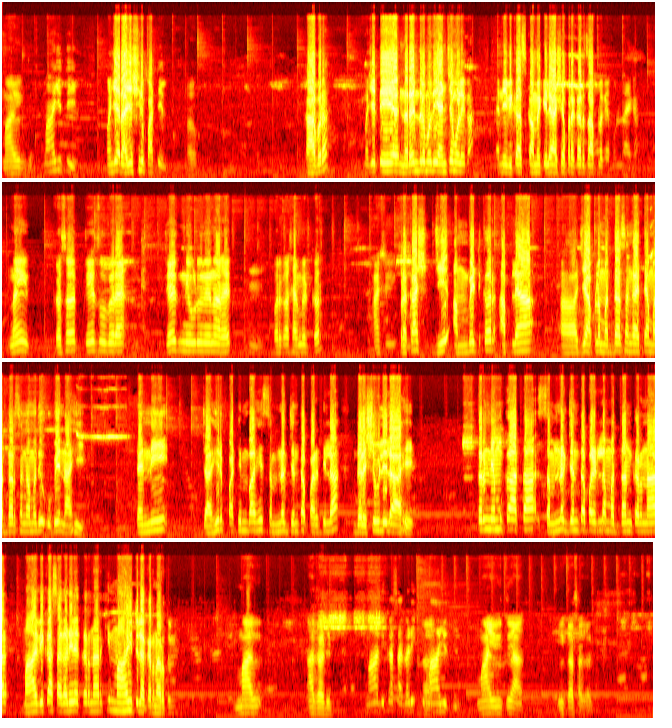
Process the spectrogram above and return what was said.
महायुती. म्हणजे राजश्री पाटील. हो. का बरं? म्हणजे ते नरेंद्र मोदी यांच्यामुळे का? त्यांनी विकास कामे केले अशा प्रकारचं आपलं काय बोलणं आहे का? नाही कसं तेच उभे राह तेच निवडून येणार आहेत. प्रकाश आंबेडकर. अशी प्रकाश जी आंबेडकर आपल्या अं, जे आपलं मतदारसंघ आहे त्या मतदारसंघामध्ये उभे नाही. त्यांनी जाहीर पाठिंबा हे समनक जनता पार्टीला दर्शवलेला आहे. तर नेमकं आता समनक जनता पार्टीला मतदान करणार महाविकास आघाडीला करणार की महायुतीला करणार तुम्ही? महावि आघाडी. महाविकास आघाडी की हा. महायुती? महायुती आ- विकास आघाडी.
